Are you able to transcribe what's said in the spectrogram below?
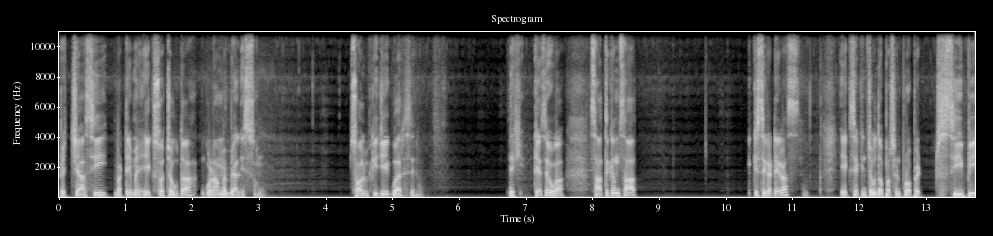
पिचासी बटे में एक सौ चौदह गुणा में बयालीस सौ। सॉल्व कीजिए एक बार से देखिए, कैसे होगा? सात कम सात, किससे कटेगा एक सेकंड, चौदह percent profit C P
